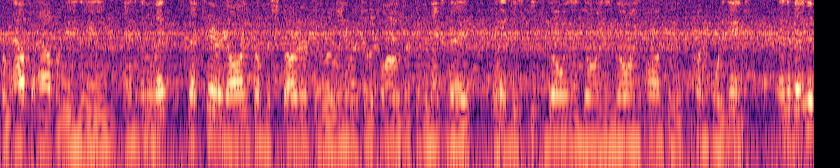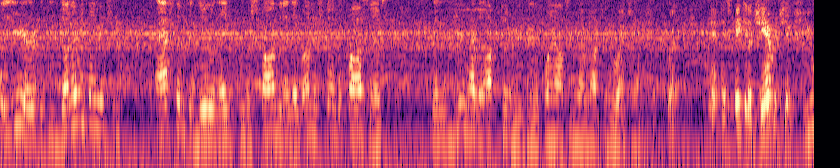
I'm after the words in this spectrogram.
from out to out, from inning to inning, and, and let that carry on from the starter to the reliever to the closer to the next day, and it just keeps going and going and going on through the 140 games. And at the end of the year, if you've done everything that you asked them to do and they've responded and they've understood the process, then you have an opportunity to be in the playoffs and you have an opportunity to win a championship. Right. And, and speaking of championships, you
